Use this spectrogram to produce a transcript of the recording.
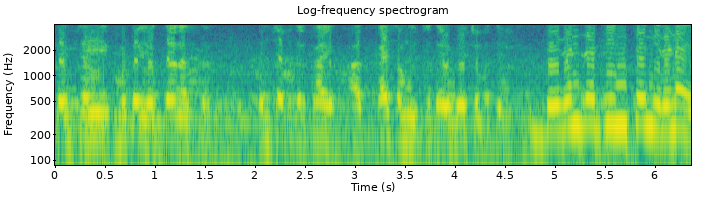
त्यांचंही मोठं योगदान असतं. त्यांच्याबद्दल काय आज काय सांगू इच्छिता व्हिडिओच्या माध्यमातून? देवेंद्रजींचे निर्णय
